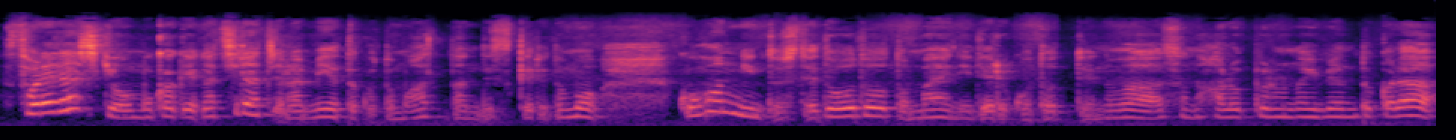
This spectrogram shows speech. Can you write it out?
それらしき面影がちらちら見えたこともあったんですけれどもご本人として堂々と前に出ることっていうのはそのハロプロのイベントから、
